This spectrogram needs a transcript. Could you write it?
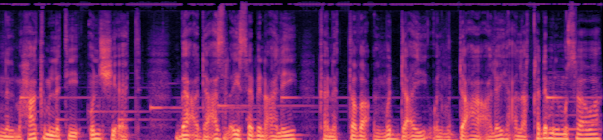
إن المحاكم التي أنشئت بعد عزل عيسى بن علي كانت تضع المدعي والمدعى عليه على قدم المساواة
